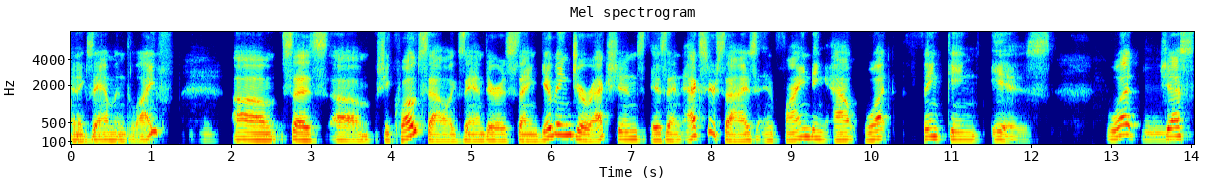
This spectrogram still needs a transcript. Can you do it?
An Examined Life, um, says um, she quotes Alexander as saying, giving directions is an exercise in finding out what thinking is, what Mm. just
